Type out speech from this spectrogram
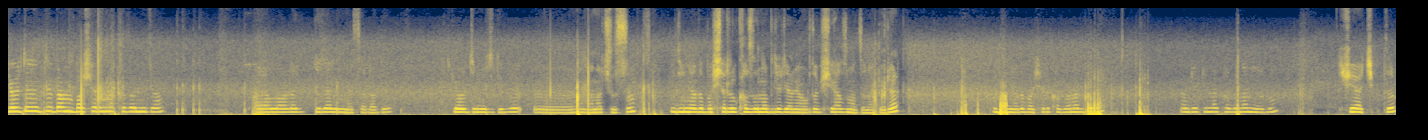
Gördüğünüz gibi ben başarımla kazanacağım. Ayarlarla girelim mesela bir. Gördüğünüz gibi eee, hemen açılsın. Bu dünyada başarılı kazanabilir yani orada bir şey yazmadığına göre. Bu dünyada başarı kazanabilirim. Öncekinde kazanamıyordum. Şey açıktı.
